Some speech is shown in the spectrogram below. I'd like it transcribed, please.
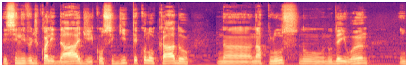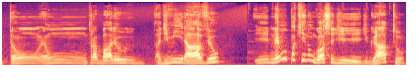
esse nível de qualidade, conseguir ter colocado na, na Plus, no, no Day One. Então, é um, trabalho admirável. E mesmo para quem não gosta de, de gato,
